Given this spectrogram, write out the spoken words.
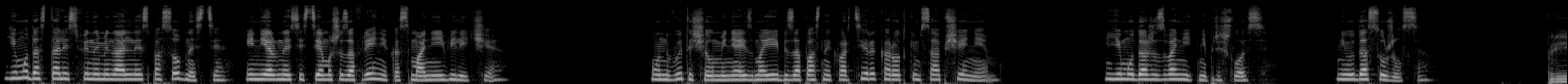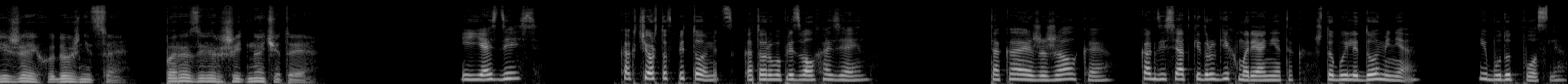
Ему достались феноменальные способности и нервная система шизофреника с манией величия. Он вытащил меня из моей безопасной квартиры коротким сообщением. Ему даже звонить не пришлось. Не удосужился. «Приезжай, художница. Пора завершить начатое». И я здесь. Как чертов питомец, которого призвал хозяин. Такая же жалкая, как десятки других марионеток, что были до меня и будут после.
